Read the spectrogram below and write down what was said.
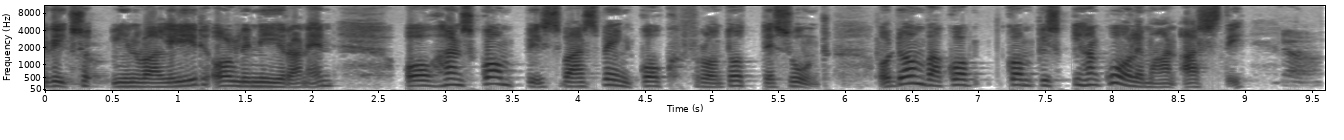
krigsinvalid Olli Niranen och hans kompis var Sven Kock från Tottesund. Och de var kompis ihan kuolemaan asti. Ja.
